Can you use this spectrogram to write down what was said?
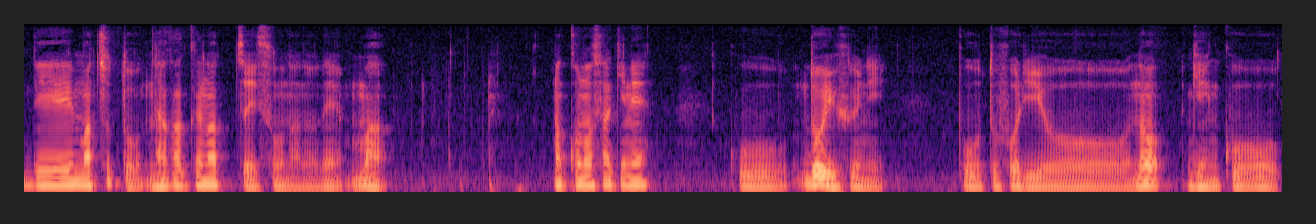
で、まあ、ちょっと長くなっちゃいそうなので、まあ、まあ、この先ねこうどういうふうにポートフォリオの原稿を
